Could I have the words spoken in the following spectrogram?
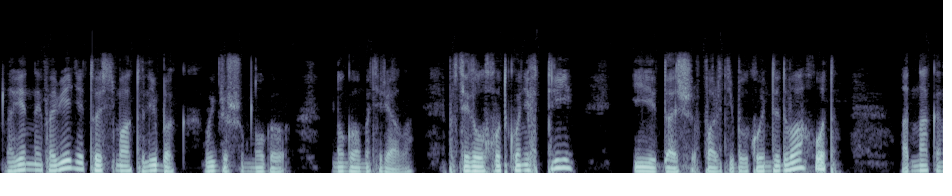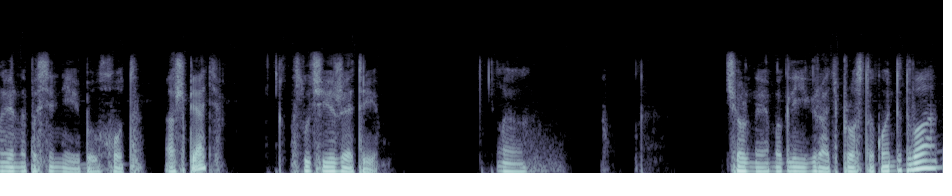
мгновенной победе, то есть мату, либо к выигрышу многого, многого материала. Последовал ход конь f3, и дальше в партии был конь d2 ход. Однако, наверное, посильнее был ход h5 в случае g3. Э, черные могли играть просто конь d2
